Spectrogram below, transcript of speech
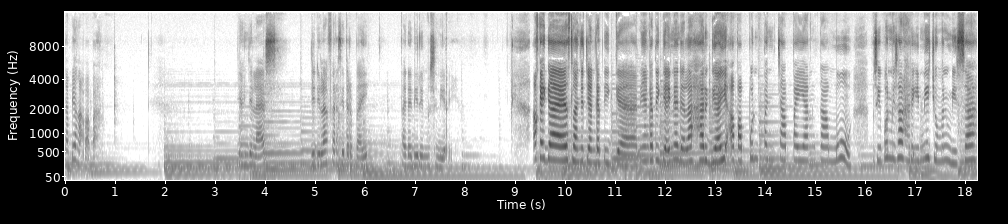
tapi ya nggak apa-apa yang jelas jadilah versi terbaik pada dirimu sendiri. Oke okay guys, lanjut yang ketiga. Nih yang ketiga ini adalah hargai apa pun pencapaian kamu. Meskipun misal hari ini cuman bisa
